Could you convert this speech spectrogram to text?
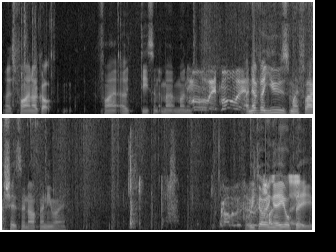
that's fine. I got fine a decent amount of money. Move it, move it. I never use my flashes enough anyway. Cover this Are we area. going A or B?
